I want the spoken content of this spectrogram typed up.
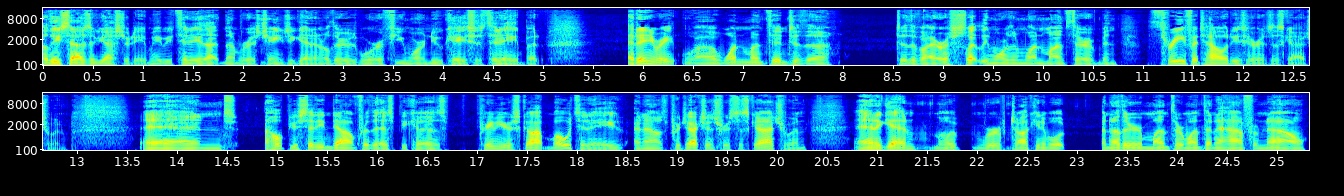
at least as of yesterday. Maybe today that number has changed again. I know there were a few more new cases today, but at any rate, uh, one month into the to the virus, slightly more than one month, there have been three fatalities here in Saskatchewan. And I hope you're sitting down for this because Premier Scott Moe today announced projections for Saskatchewan. And again, we're talking about another month or month and a half from now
